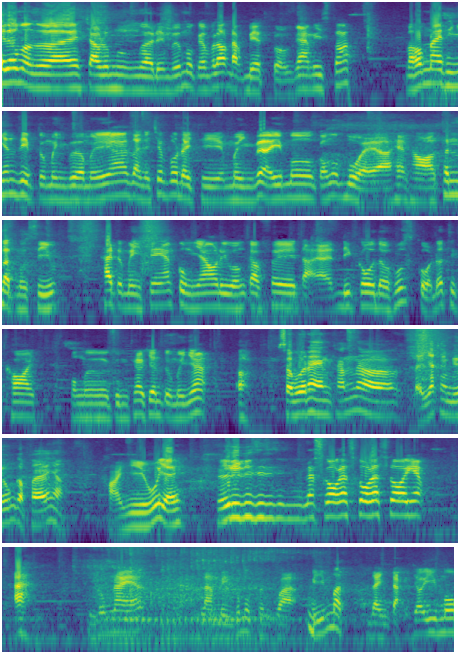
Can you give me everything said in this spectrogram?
Hello mọi người, chào mừng mọi người đến với một cái vlog đặc biệt của Gam Esports. Và hôm nay thì nhân dịp tụi mình vừa mới à, giành được chiếc vô địch thì mình với Imo có một buổi à, hẹn hò thân mật một xíu. Hai tụi mình sẽ cùng nhau đi uống cà phê tại Dico The Hoops của Dirty Coin. Mọi người cùng theo chân tụi mình nhá. Ờ, sao bữa nay anh Khánh ờ, lại dắt em đi uống cà phê nhỉ? Hỏi nhiều quá vậy. Đi, đi, đi, đi, đi, let's go, let's go, let's go anh em. À, thì hôm nay á là mình có một phần quà bí mật dành tặng cho Imo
